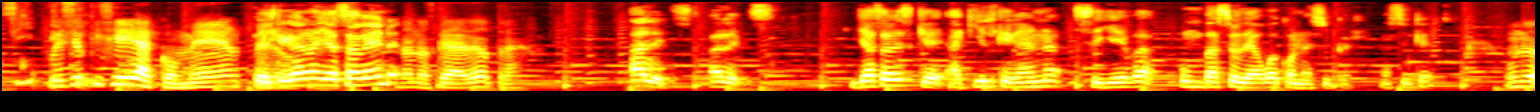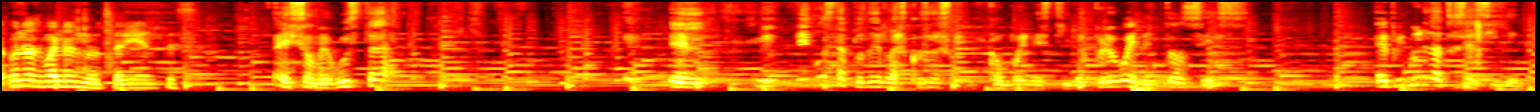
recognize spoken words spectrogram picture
Sí, Pues yo quisiera ir a comer, pero El que gana, ya saben, no nos queda de otra. Alex, Alex. Ya sabes que aquí el que gana se lleva un vaso de agua con azúcar. Así que, Uno- unos buenos nutrientes. Eso me gusta. El, me, gusta poner las cosas con buen estilo, pero bueno, entonces, el primer dato es el siguiente.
